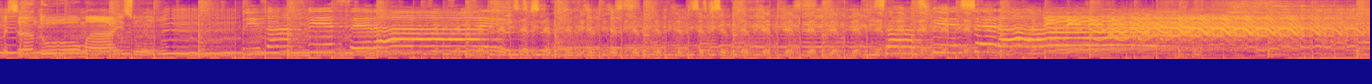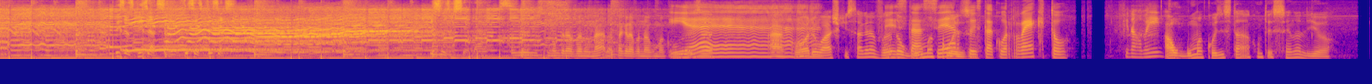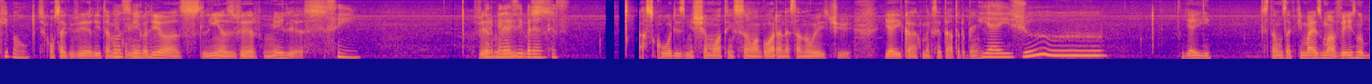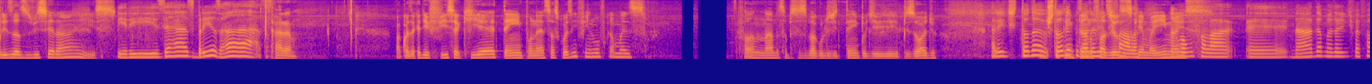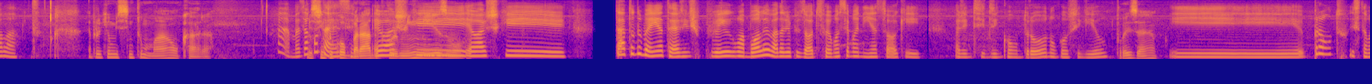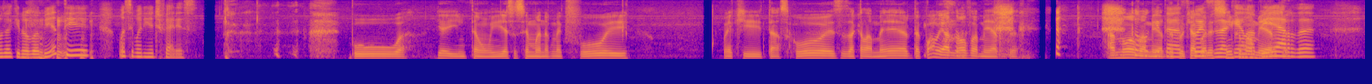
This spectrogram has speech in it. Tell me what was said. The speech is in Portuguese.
começando mais um. Brisas viscerais. Brisas viscerais. Brisas, brisas, brisas, brisas. Brisas viscerais. Não gravando nada, tá gravando alguma coisa? Yeah. Agora eu acho que está gravando Está alguma certo, coisa. está correto. Finalmente. Alguma coisa está acontecendo ali, ó. Que bom. Você consegue ver ali também Consigo. comigo ali, ó, as linhas vermelhas. Sim. Vermelhos. Vermelhas e brancas. As cores me chamam a atenção agora nessa noite. E aí, cara, como é que você tá? Tudo bem? E aí, Ju? E aí? Estamos aqui mais uma vez no Brisas Viscerais. Brisas, brisas. Cara, uma coisa que é difícil aqui é tempo, né? Essas coisas, enfim, não vou ficar mais falando nada sobre esses bagulhos de tempo, de episódio. A gente toda, A gente tá todo tentando fazer os esquemas aí, Não mas vamos falar é, nada, mas a gente vai falar. é porque eu me sinto mal, cara. Ah, mas Me acontece. sinto cobrado eu por mim que, mesmo. Eu acho que tá tudo bem até. A gente veio uma boa levada de episódios. Foi uma semaninha só que a gente se desencontrou, não conseguiu. Pois é. E pronto, estamos aqui novamente. uma semaninha de férias. Boa. E aí, então? E essa semana como é que foi? Como é que tá as coisas? Aquela merda? Qual é a nova merda? A nova merda, tá porque agora é sempre uma merda.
